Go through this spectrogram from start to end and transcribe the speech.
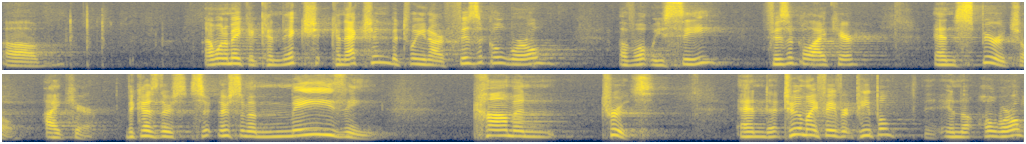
Uh, I want to make a connection, connection between our physical world of what we see, physical eye care, and spiritual eye care. Because there's, there's some amazing common truths. And uh, two of my favorite people in the whole world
